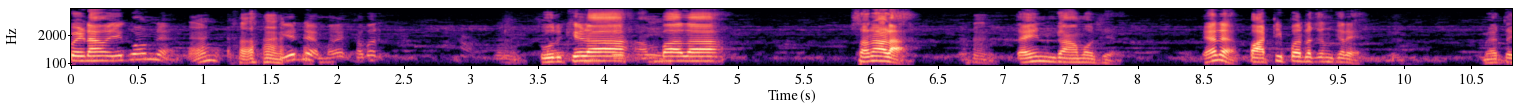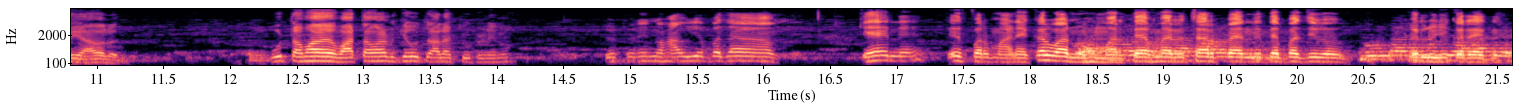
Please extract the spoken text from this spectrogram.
પરિણામ એ કોમ ને? એ ને મને ખબર. સુરખેડા અંબાલા સનાળા. ત્રણ ગામો છે. હે ને? પાર્ટી પર લગ્ન કરે. મેં તો આવેલો. હું તમારે વાતાવરણ કેવું ચાલે ચૂંટણીનું? ચૂંટણીનું હાવ એ બધા કહે ને એ પ્રમાણે કરવાનું અમારે તે અમારે ચાર પેન ને તે પછી પેલું કરાય કરે ને.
